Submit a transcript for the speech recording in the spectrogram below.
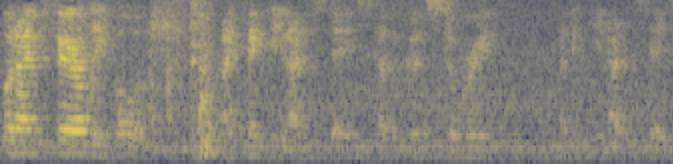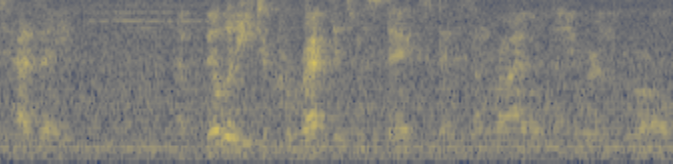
but I'm fairly bullish. I think the United States has a good story. I think the United States has a ability to correct its mistakes that is unrivaled world.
